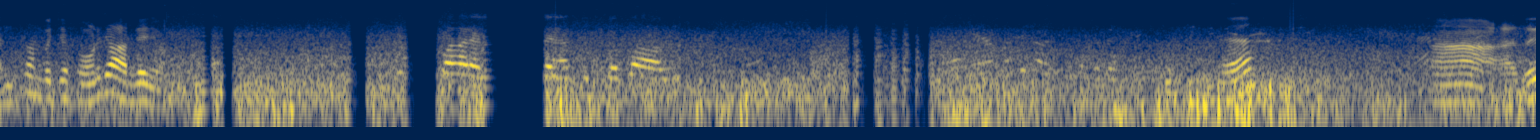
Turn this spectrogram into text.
എന്ത് സംഭവിച്ചു? ഫോൺ ചാർജ് കഴിഞ്ഞോ ഏ ആ അത്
